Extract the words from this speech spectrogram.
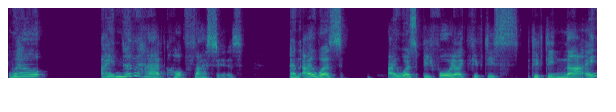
Well, I never had hot flashes. And I Mm. was I was before like 50, 59.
